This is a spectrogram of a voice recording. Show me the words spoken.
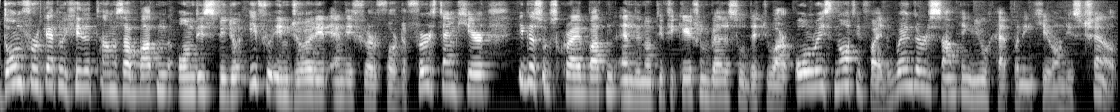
Don't forget to hit the thumbs up button on this video if you enjoyed it and if you are for the first time here, hit the subscribe button and the notification bell so that you are always notified when there is something new happening here on this channel.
